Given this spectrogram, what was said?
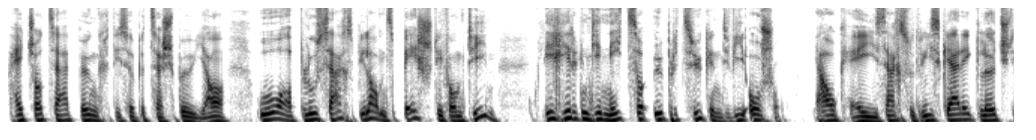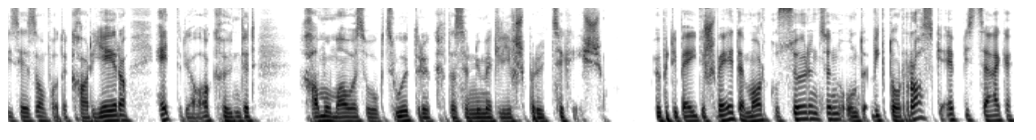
Er hat schon 10 Punkte in 17 Spielen, ja. Oh, plus 6 Bilanz, beste vom Team. Gleich irgendwie nicht so überzeugend wie auch schon. Ja, okay, 36-jährig, letzte Saison der Karriere, hat er ja angekündigt, kann man mal so zudrücken, dass er nicht mehr gleich spritzig ist. Über die beiden Schweden, Markus Sörensen und Viktor Rask, etwas zu sagen,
